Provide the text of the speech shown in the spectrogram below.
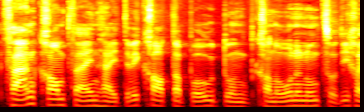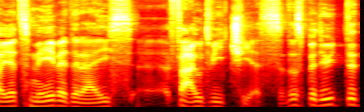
Fernkampfeinheiten wie Katapult und Kanonen und so, die können jetzt mehr wieder eins feldweit schießen. Das bedeutet,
